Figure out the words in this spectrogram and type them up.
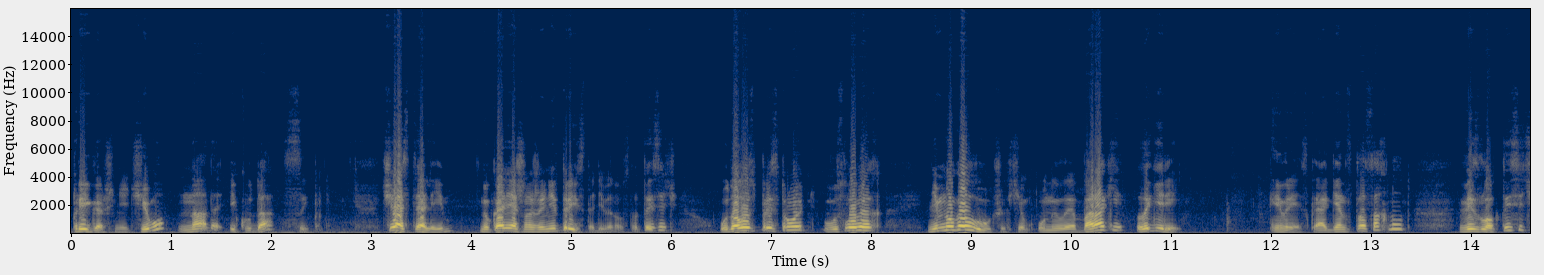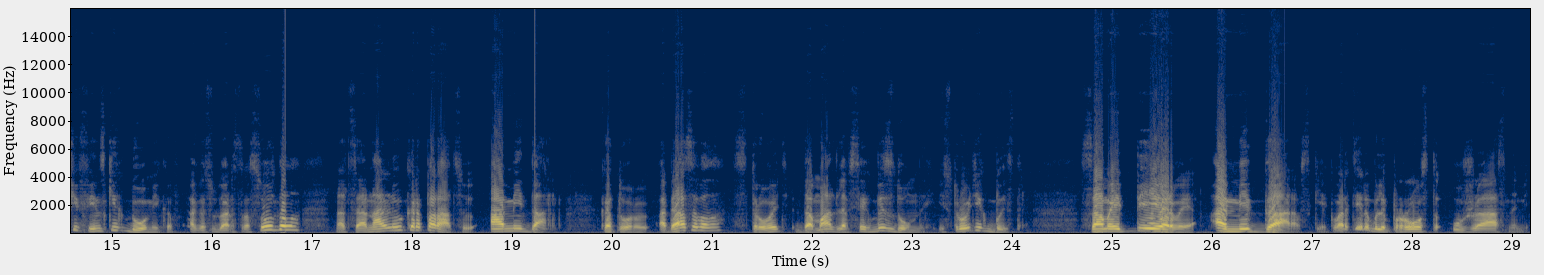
пригоршней чего надо и куда сыпать. Часть Алим, ну конечно же не 390 тысяч, удалось пристроить в условиях немного лучших, чем унылые бараки лагерей. Еврейское агентство Сахнут везло тысячи финских домиков, а государство создало национальную корпорацию Амидар, которую обязывало строить дома для всех бездомных и строить их быстро. Самые первые амидаровские квартиры были просто ужасными.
